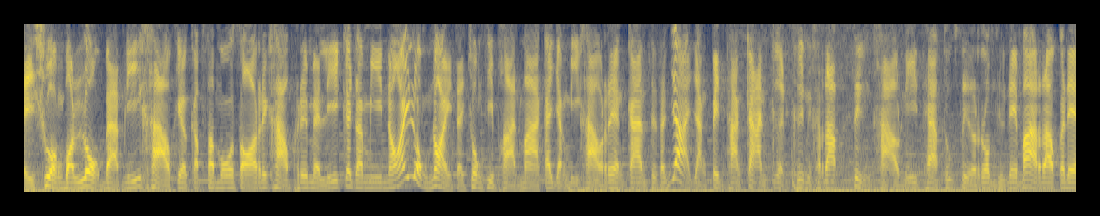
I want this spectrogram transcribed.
นช่วงบอลโลกแบบนี้ข่าวเกี่ยวกับสโมสรหรือข่าวพรีเมียร์ลีกก็จะมีน้อยลงหน่อย แต่ช่วงที่ผ่านมาก็ยังมีข่าวเรื่องการเซ็นสัญญาอย่างเป็นทางการเกิดขึ้นครับ ซึ่งข่าวนี้แทบทุกสื่อรวมถึงในบ้านเราก็ได้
